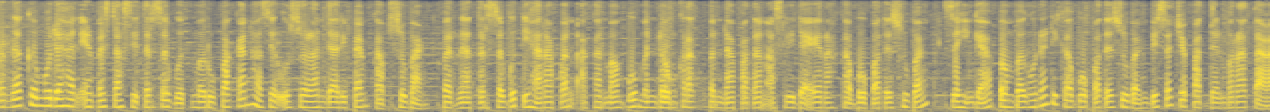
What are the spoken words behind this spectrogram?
Perda kemudahan investasi tersebut merupakan hasil usulan dari Pemkap Subang. Perda tersebut diharapkan akan mampu mendongkrak pendapatan asli daerah Kabupaten Subang sehingga pembangunan pembangunan di Kabupaten Subang bisa cepat dan merata.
